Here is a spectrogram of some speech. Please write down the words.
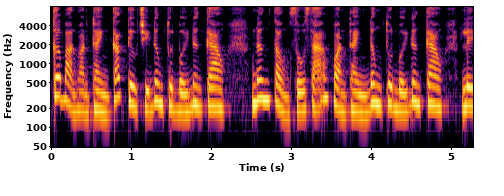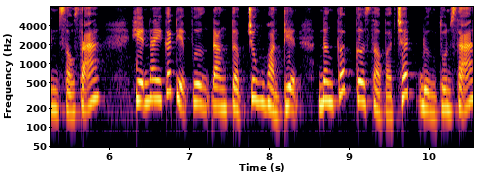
cơ bản hoàn thành các tiêu chí nông thôn mới nâng cao, nâng tổng số xã hoàn thành nông thôn mới nâng cao lên 6 xã. Hiện nay, các địa phương đang tập trung hoàn thiện, nâng cấp cơ sở vật chất đường thôn xã,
